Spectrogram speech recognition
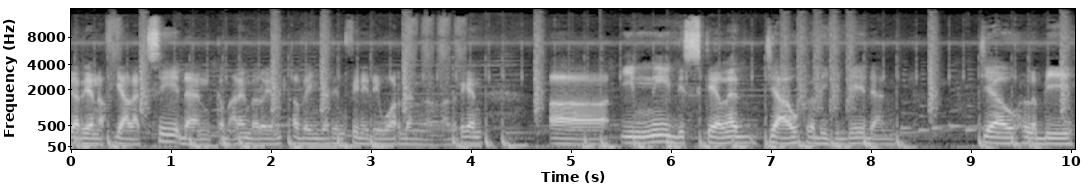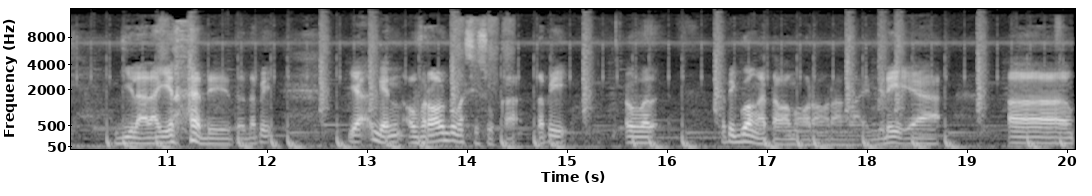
Guardian of Galaxy dan kemarin baru Avengers Infinity War dan lain-lain. Tapi kan uh, ini di scale-nya jauh lebih gede dan jauh lebih gila lagi lah di itu. Tapi ya again overall gue masih suka. Tapi over tapi gue nggak tahu sama orang-orang lain. Jadi ya uh,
